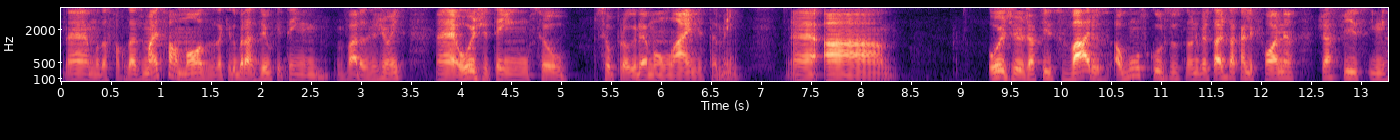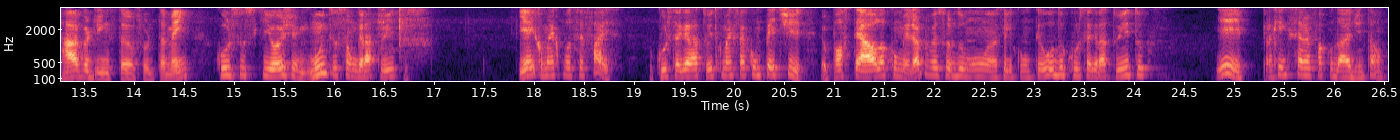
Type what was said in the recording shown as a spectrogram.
né, uma das faculdades mais famosas aqui do Brasil, que tem várias regiões, é, hoje tem o seu, seu programa online também. É, a, hoje eu já fiz vários, alguns cursos na Universidade da Califórnia, já fiz em Harvard e em Stanford também, cursos que hoje muitos são gratuitos. E aí, como é que você faz? O curso é gratuito, como é que você vai competir? Eu posso ter aula com o melhor professor do mundo naquele conteúdo, o curso é gratuito. E aí, para que serve a faculdade então?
